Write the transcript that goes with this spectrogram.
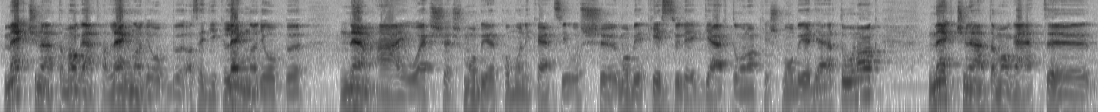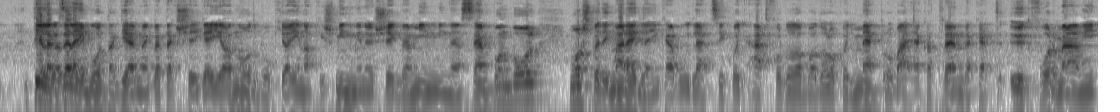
megcsinálta magát a legnagyobb, az egyik legnagyobb nem iOS-es mobil kommunikációs, mobil készülékgyártónak és mobilgyártónak, megcsinálta magát, tényleg az elején voltak gyermekbetegségei a notebookjainak is mind minőségben, mind minden szempontból, most pedig már egyre inkább úgy látszik, hogy átfordul abba a dolog, hogy megpróbálják a trendeket ők formálni,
